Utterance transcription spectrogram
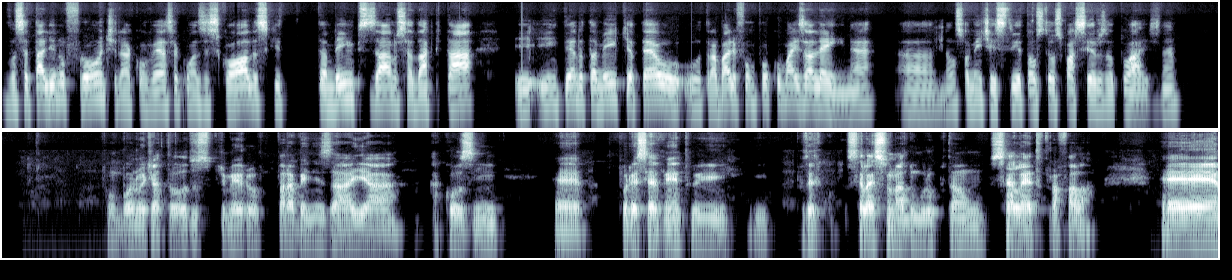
você está ali no front, na conversa com as escolas, que também precisaram se adaptar, e, e entendo também que até o, o, trabalho foi um pouco mais além, né? Ah, não somente restrito aos teus parceiros atuais, né? Bom, boa noite a todos. Primeiro, parabenizar a, a COSIM é, por esse evento e, e por ter selecionado um grupo tão seleto para falar. É,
